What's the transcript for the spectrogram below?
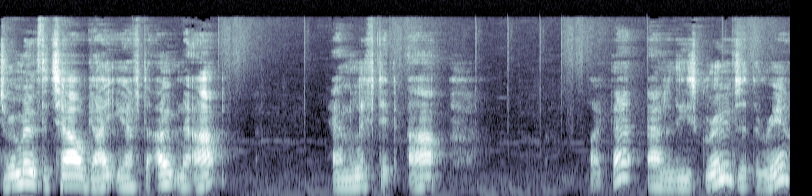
To remove the tailgate you have to open it up and lift it up like that out of these grooves at the rear.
